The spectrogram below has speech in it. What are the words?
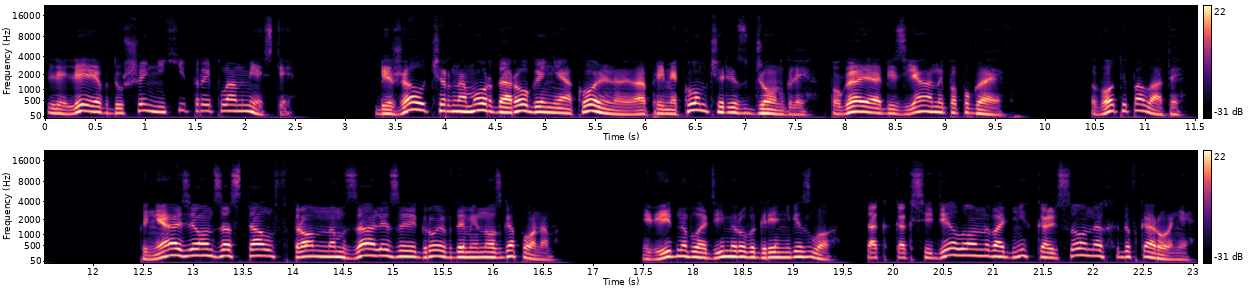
лелея в душе нехитрый план мести. Бежал Черномор дорогой не окольную, а прямиком через джунгли, пугая обезьян и попугаев. Вот и палаты. Князя он застал в тронном зале за игрой в домино с гапоном. Видно, Владимиру в игре не везло, так как сидел он в одних кальсонах да в короне,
